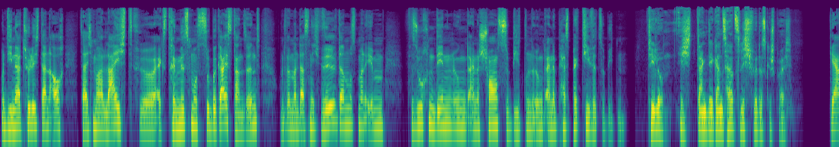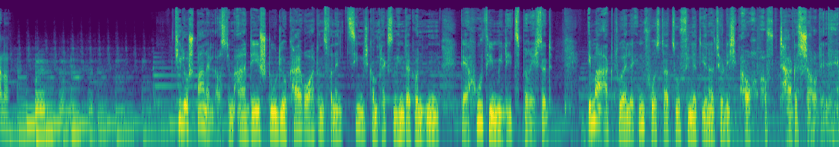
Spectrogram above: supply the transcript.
und die natürlich dann auch, sag ich mal, leicht für Extremismus zu begeistern sind. Und wenn man das nicht will, dann muss man eben versuchen, denen irgendeine Chance zu bieten, irgendeine Perspektive zu bieten. Thilo, ich danke dir ganz herzlich für das Gespräch. Gerne. Thilo Spanel aus dem ARD-Studio Kairo hat uns von den ziemlich komplexen Hintergründen der Houthi-Miliz berichtet. Immer aktuelle Infos dazu findet ihr natürlich auch auf tagesschau.de.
